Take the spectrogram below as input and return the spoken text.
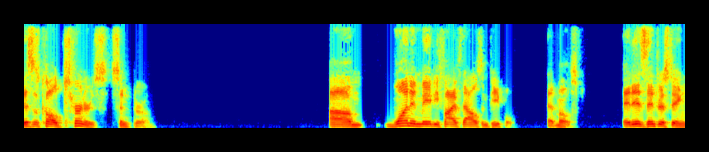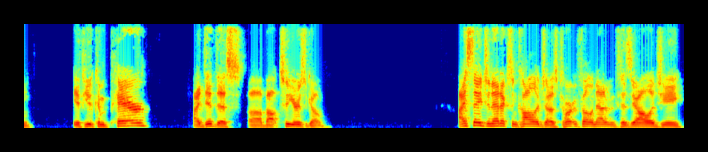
This is called Turner's syndrome. Um, one in maybe 5,000 people at most. It is interesting. If you compare, I did this uh, about two years ago. I studied genetics in college. I was Tarleton Fellow Anatomy and Physiology.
